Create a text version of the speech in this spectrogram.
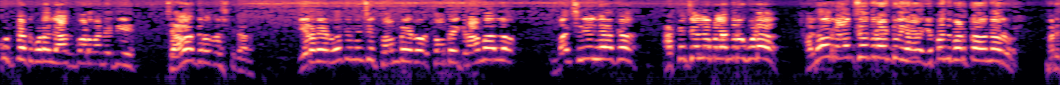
కుట్టినట్టు కూడా లేకపోవడం అనేది చాలా దురదృష్టకరం. ఇరవై రోజుల నుంచి తొంభై తొంభై గ్రామాల్లో మంచినీళ్ళు లేక అక్క చెల్లెమ్మలందరూ కూడా హలో రామచంద్ర అంటూ ఇబ్బంది పడతా ఉన్నారు. మరి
